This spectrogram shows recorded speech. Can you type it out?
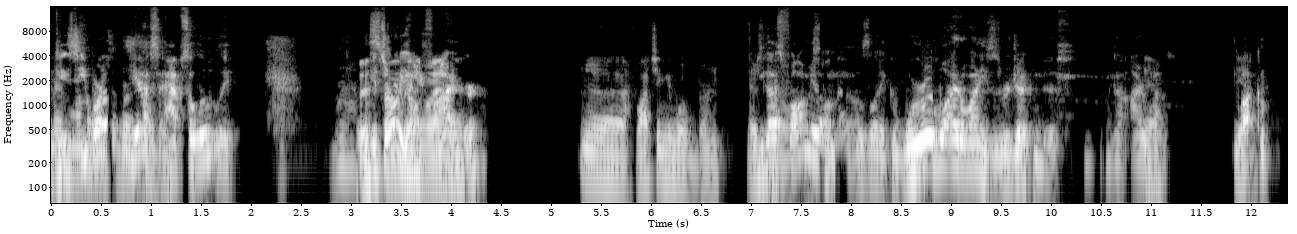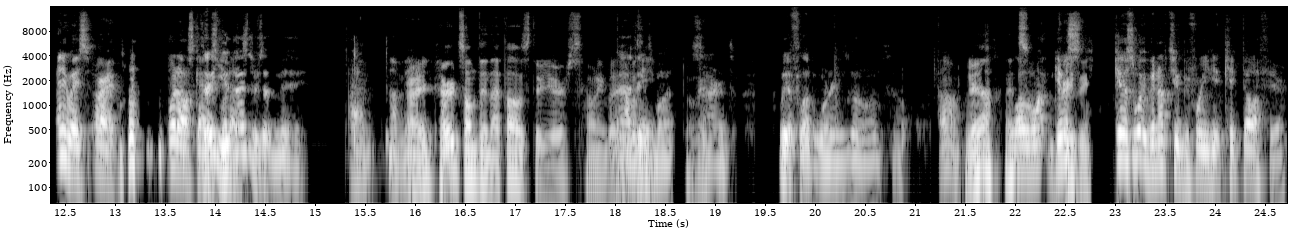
DC wanna world? Yes, absolutely. This It's already one on anyway. fire. Uh, watching the world burn. There's You guys fought me on that. I was like, worldwide audience is rejecting this. I got eye Yeah. Rolls. Yeah. Fuck 'em. Anyways, all right. What else, Is guys? that you What guys else? or is that me? I'm not me. I heard something. I thought it was through yours, Tony, but it I think it's wasn't. mine. Okay. Sirens. We have flood warnings going on. So, Oh, Yeah, well, give crazy. us give us what you've been up to before you get kicked off here.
